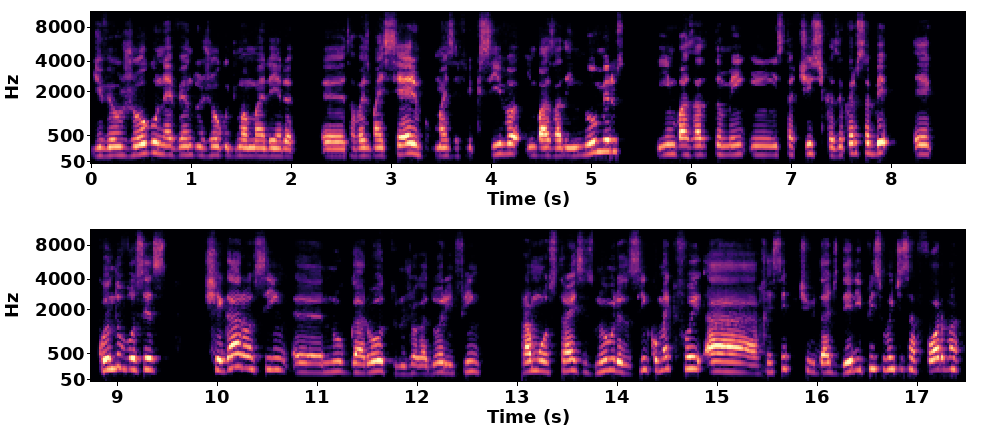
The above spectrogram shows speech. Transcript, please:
de ver o jogo, né? Vendo o jogo de uma maneira é, talvez mais séria, um pouco mais reflexiva, embasada em números e embasada também em estatísticas. Eu quero saber é, quando vocês chegaram assim é, no garoto, no jogador, enfim, para mostrar esses números, assim, como é que foi a receptividade dele e principalmente essa forma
